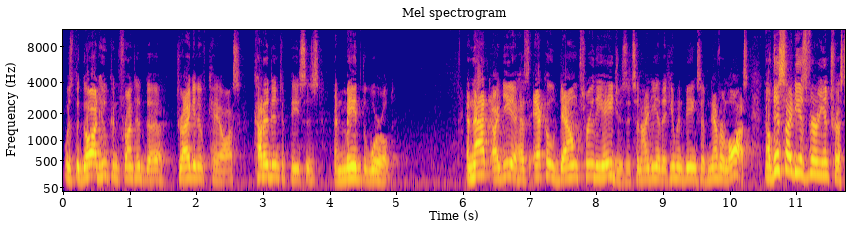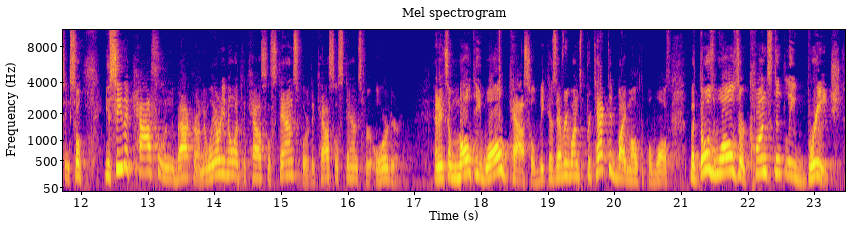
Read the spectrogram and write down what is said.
was the God who confronted the dragon of chaos, cut it into pieces, and made the world. And that idea has echoed down through the ages. It's an idea that human beings have never lost. Now, this idea is very interesting. So, you see the castle in the background. Now, we already know what the castle stands for. The castle stands for order. And it's a multi walled castle because everyone's protected by multiple walls. But those walls are constantly breached.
